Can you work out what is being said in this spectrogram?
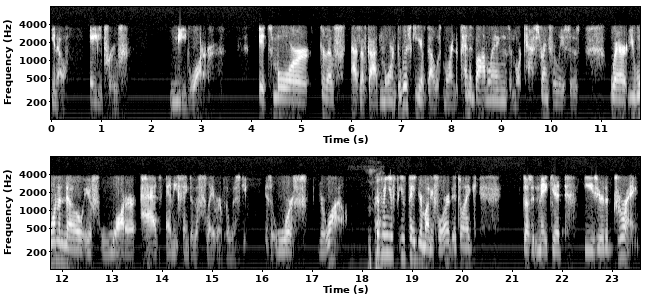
you know, 80 proof need water. It's more because I've, as I've gotten more into whiskey, I've dealt with more independent bottlings and more cask strength releases where you want to know if water adds anything to the flavor of the whiskey. Is it worth your while? Because I mean, you've you've paid your money for it. It's like, does it make it easier to drink?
